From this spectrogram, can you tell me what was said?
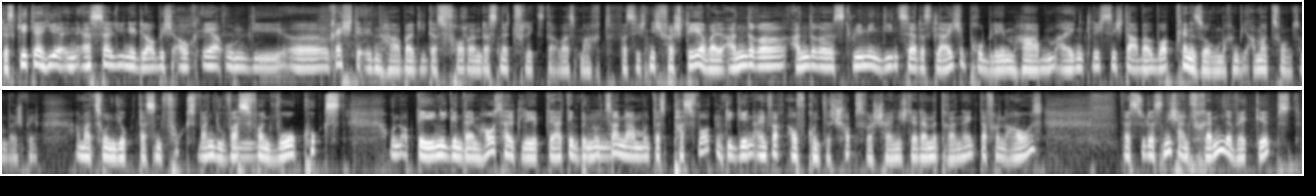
Das geht ja hier in erster Linie, glaube ich, auch eher um die äh, Rechteinhaber, die das fordern, dass Netflix da was macht. Was ich nicht verstehe, weil andere, andere Streaming-Dienste ja das gleiche Problem haben eigentlich, sich da aber überhaupt keine Sorgen machen, wie Amazon zum Beispiel. Amazon juckt das ein Fuchs, wann du was von wo guckst und ob derjenige in deinem Haushalt lebt. Der hat den Benutzernamen und das Passwort und die gehen einfach aufgrund des Shops wahrscheinlich, der damit dranhängt, davon aus, dass du das nicht an Fremde weggibst,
